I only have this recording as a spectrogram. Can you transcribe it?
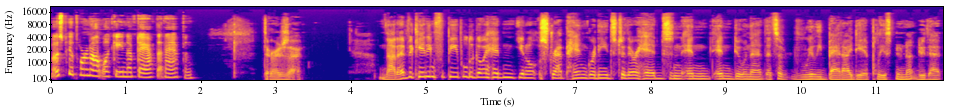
most people are not lucky enough to have that happen. there is that. Not advocating for people to go ahead and, you know, strap hand grenades to their heads and, and, and doing that. That's a really bad idea. Please do not do that.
